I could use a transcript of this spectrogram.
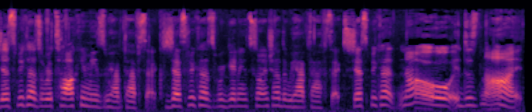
just because we're talking means we have to have sex. Just because we're getting to know each other, we have to have sex. Just because, no, it does not.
